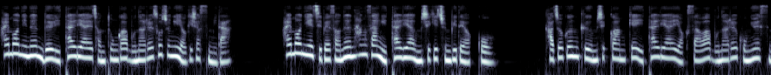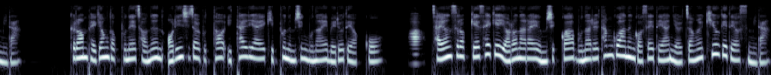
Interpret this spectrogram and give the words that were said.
할머니는 늘 이탈리아의 전통과 문화를 소중히 여기셨습니다. 할머니의 집에서는 항상 이탈리아 음식이 준비되었고, 가족은 그 음식과 함께 이탈리아의 역사와 문화를 공유했습니다. 그런 배경 덕분에 저는 어린 시절부터 이탈리아의 깊은 음식 문화에 매료되었고, 자연스럽게 세계 여러 나라의 음식과 문화를 탐구하는 것에 대한 열정을 키우게 되었습니다.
